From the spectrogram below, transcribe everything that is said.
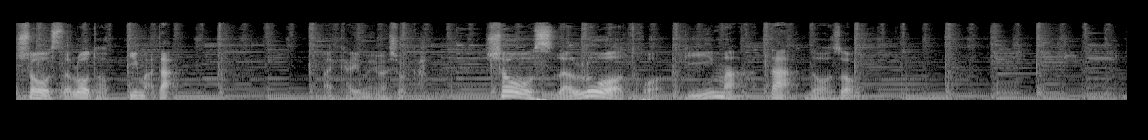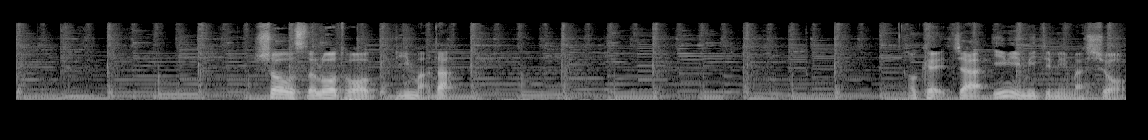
瘦死的骆驼比马大。もう一回読みましょうか。瘦死的骆驼比马大。どうぞ。瘦死的骆驼比马大。OK、じゃあ意味見てみましょ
